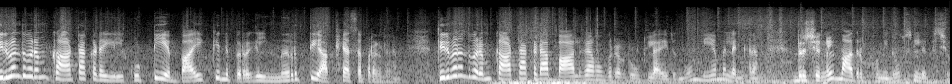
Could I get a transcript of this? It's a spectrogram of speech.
തിരുവനന്തപുരം കാട്ടാക്കടയിൽ കുട്ടിയെ ബൈക്കിന് പിറകിൽ നിർത്തി അഭ്യാസ പ്രകടനം. തിരുവനന്തപുരം കാട്ടാക്കട ബാലരാമപുരം റൂട്ടിലായിരുന്നു നിയമലംഘനം. ദൃശ്യങ്ങൾ മാതൃഭൂമി ന്യൂസിന് ലഭിച്ചു.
